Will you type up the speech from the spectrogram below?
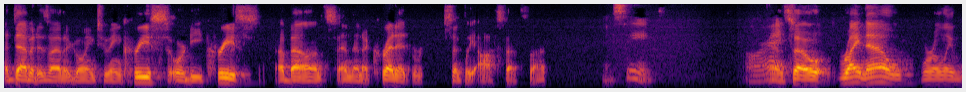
a debit is either going to increase or decrease a balance, and then a credit simply offsets that. I see. All right. And so right now we're only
